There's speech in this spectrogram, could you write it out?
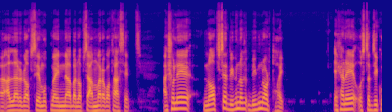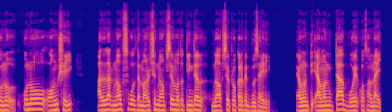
আল্লাহর নবসে মুতমাইন্না বা নবসে আম্মারা কথা আছে। আসলে নবসের বিভিন্ন বিভিন্ন অর্থ হয়। এখানে ওস্তাদজি কোনো কোনো অংশেই আল্লাহর নফস বলতে মানুষের নফসের মতো তিনটা নফসের প্রকারভেদ বুঝায়নি। এমনটি, এমনটা বইয়ের কোথাও নাই।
